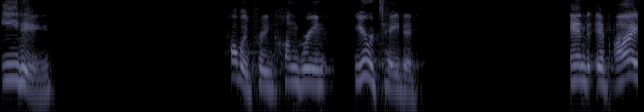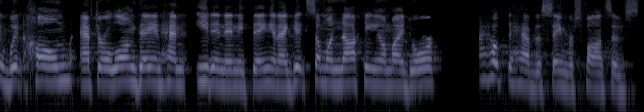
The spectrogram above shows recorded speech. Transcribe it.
eating, probably pretty hungry and irritated. And if I went home after a long day and hadn't eaten anything and I get someone knocking on my door, I hope to have the same response as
